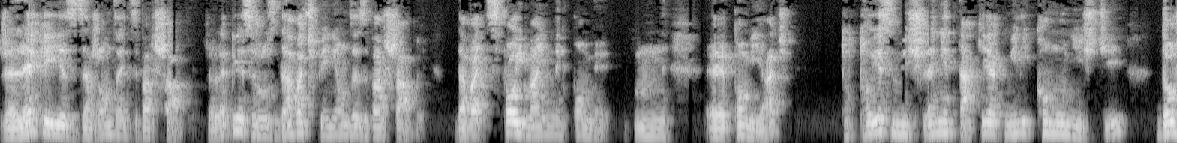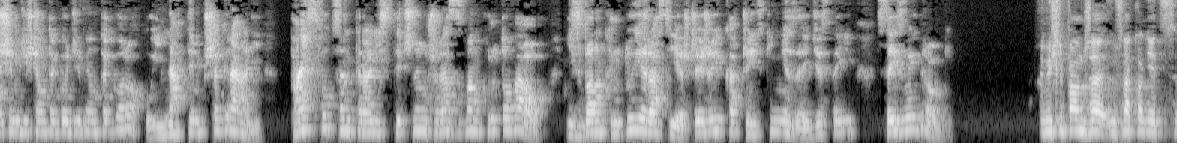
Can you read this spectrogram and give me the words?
że lepiej jest zarządzać z Warszawy, że lepiej jest rozdawać pieniądze z Warszawy, dawać swoim, a innych mm, e, pomijać, to to jest myślenie takie, jak mieli komuniści do 89 roku i na tym przegrali. Państwo centralistyczne już raz zbankrutowało i zbankrutuje raz jeszcze, jeżeli Kaczyński nie zejdzie z tej, z tej złej drogi. Myśli pan, że już na koniec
